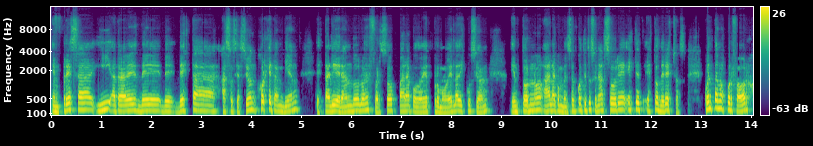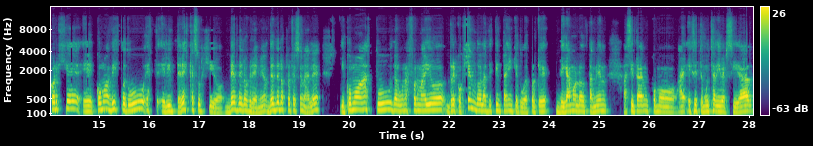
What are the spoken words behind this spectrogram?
empresa y a través de, de esta asociación, Jorge también está liderando los esfuerzos para poder promover la discusión en torno a la Convención Constitucional sobre este, estos derechos. Cuéntanos, por favor, Jorge, eh, cómo has visto tú este, el interés que ha surgido desde los gremios, desde los profesionales, y cómo has tú de alguna forma ido recogiendo las distintas inquietudes, porque digámoslo también así tan como existe mucha diversidad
